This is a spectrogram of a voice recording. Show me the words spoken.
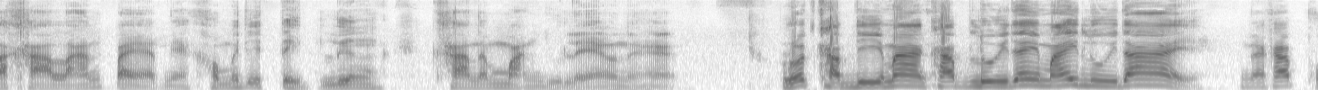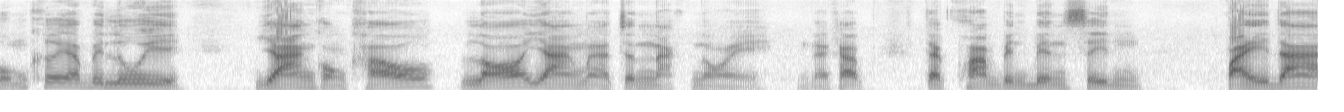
ราคาล้านแปดเนี่ยเขาไม่ได้ติดเรื่องค่าน้ำมันอยู่แล้วนะฮะ รถขับดีมากครับ ลุยได้ไหมลุยได้นะครับ ผมเคยเอาไปลุยยางของเขาล้อยางมันอาจจะหนักหน่อยนะครับ แต่ความเป็นเบนซินไปได้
